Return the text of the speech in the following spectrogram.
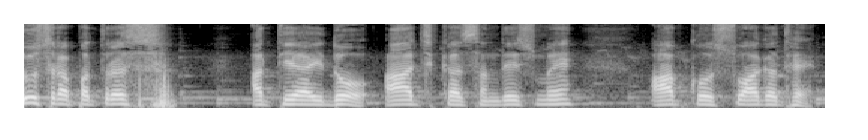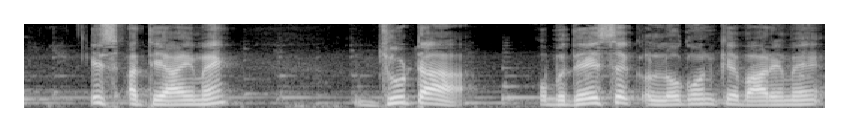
दूसरा पत्रस, अध्याय दो, आज का संदेश में आपको स्वागत है। इस अध्याय में झूठा उपदेशक लोगों के बारे में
